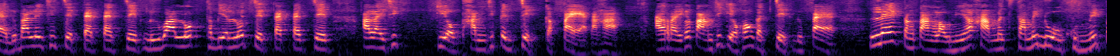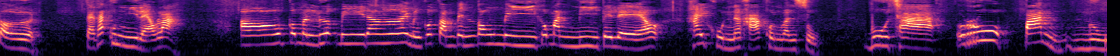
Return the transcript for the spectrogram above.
8 หรือบ้านเลขที่ 7887 หรือว่ารถทะเบียนรถ 7887 อะไรที่เกี่ยวพันที่เป็น 7 กับ8อะค่ะ อะไรก็ตามที่เกี่ยวข้องกับ 7 หรือ 8 เลขต่างๆ เหล่านี้ค่ะ มันจะทำให้ดวงคุณไม่เปิด แต่ถ้าคุณมีแล้วล่ะเอาก็มันเลือกมีได้ มันก็จำเป็นต้องมีก็มันมีไปแล้ว ให้คุณนะคะ คนวันศุกร์บูชารูปปั้นหนู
